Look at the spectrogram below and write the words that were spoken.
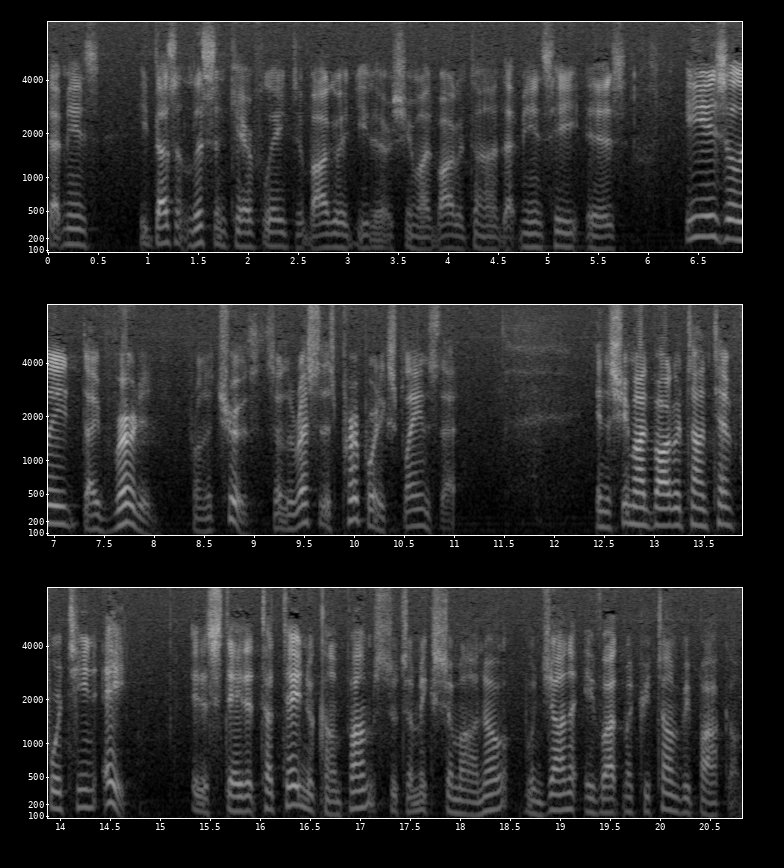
That means he doesn't listen carefully to Bhagavad Gita or Srimad Bhagavatam. That means he is easily diverted from the truth. So the rest of this purport explains that. In the Srimad Bhagavatam 10.14.8, it is stated, Tate nukampam sutamik bunjana evatma kritam vipakam.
